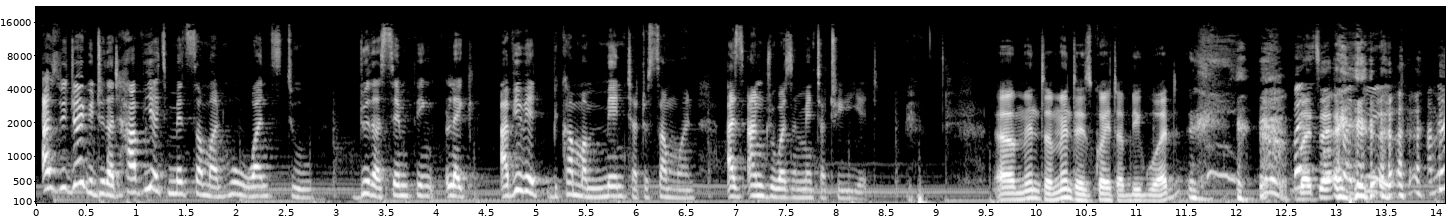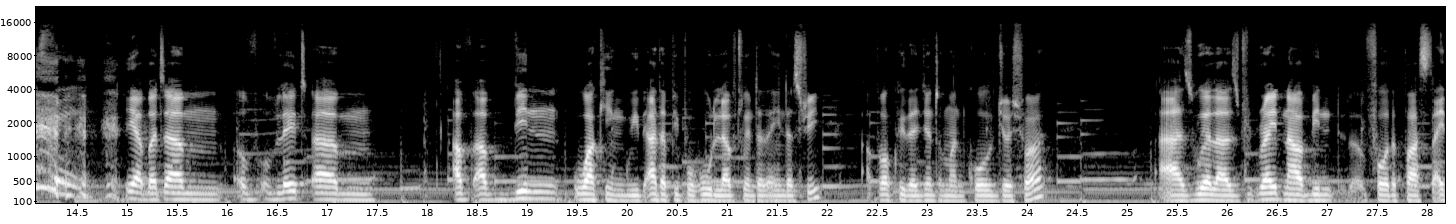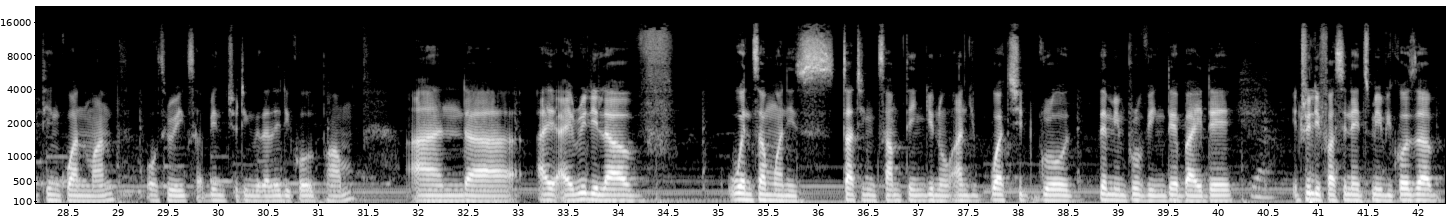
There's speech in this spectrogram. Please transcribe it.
As we drive into that, have you yet met someone who wants to do the same thing? Like, have you yet become a mentor to someone as Andrew was a mentor to you yet? Uh, mentor, mentor is quite a big word. But, it's uh, not. I'm just saying. yeah, but um, of, of late, um, I've, I've been working with other people who love to enter the industry. I've worked with a gentleman called Joshua, as well as right now, I've been for the past, I think, one month or three weeks, I've been shooting with a lady called Pam. And uh, I, I really love when someone is starting something, you know, and you watch it grow, them improving day by day Yeah. it really fascinates me because uh,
